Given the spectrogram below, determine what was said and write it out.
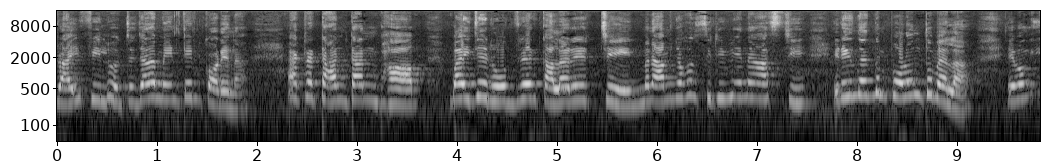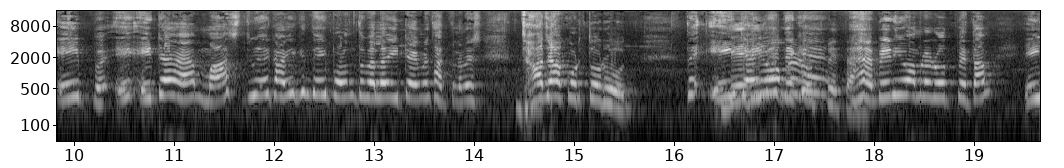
ড্রাই ফিল হচ্ছে যারা মেনটেন করে না। একটা টান টান ভাব বা এই যে রৌদ্রের কালারের চেঞ্জ মানে আমি যখন সিটি সিটিভিএনে আসছি এটা কিন্তু একদম পড়ন্ত বেলা। এবং এই এইটা মাস দুয়েক আগে কিন্তু এই পড়ন্ত বেলা এই টাইমে থাকতো না বেশ ঝাঁঝা করতো রোদ। তো এই টাইমে দেখে হ্যাঁ বেরিয়েও আমরা রোদ পেতাম। এই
